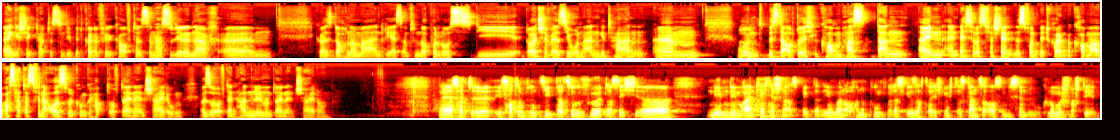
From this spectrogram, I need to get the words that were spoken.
reingeschickt hattest und dir Bitcoin dafür gekauft hast, dann hast du dir danach ähm, quasi doch nochmal Andreas Antonopoulos die deutsche Version angetan ähm, mhm. und bist da auch durchgekommen, hast dann ein, ein besseres Verständnis von Bitcoin bekommen. Aber was hat das für eine Auswirkung gehabt auf deine Entscheidung, also auf dein Handeln und deine Entscheidung? Naja, es hat, äh, es hat im Prinzip dazu geführt, dass ich äh, neben dem rein technischen Aspekt dann irgendwann auch an einem Punkt war, dass ich gesagt habe, ich möchte das Ganze auch so ein bisschen ökonomisch verstehen.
